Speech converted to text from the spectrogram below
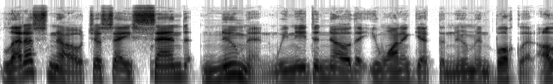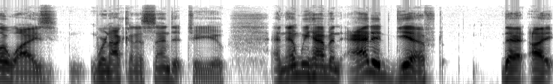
let us know. Just say send Newman. We need to know that you want to get the Newman booklet. Otherwise, we're not going to send it to you. And then we have an added gift that I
